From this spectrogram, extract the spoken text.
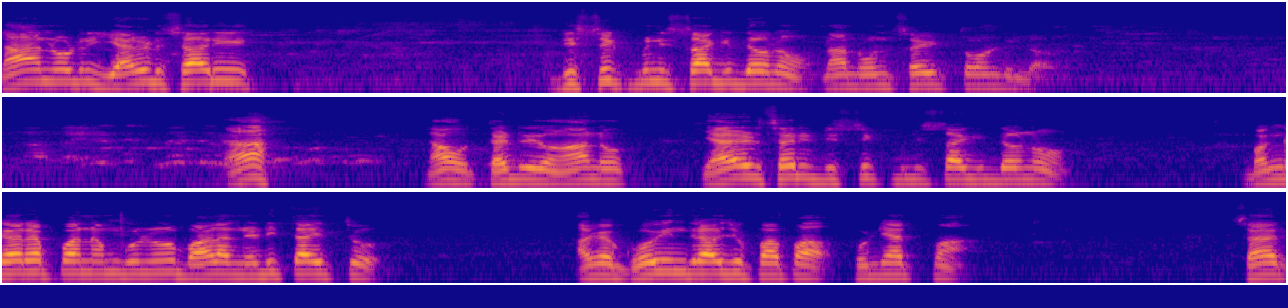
ನಾನು ನೋಡ್ರಿ ಎರಡು ಸಾರಿ ಡಿಸ್ಟ್ರಿಕ್ಟ್ ಮಿನಿಸ್ಟರ್ ಆಗಿದ್ದವನು. ನಾನು ಒಂದು ಸೈಟ್ ತೊಗೊಂಡಿಲ್ಲ ನಾವು ತಡ್ರಿ, ನಾನು ಎರಡು ಸಾರಿ ಡಿಸ್ಟ್ರಿಕ್ಟ್ ಮಿನಿಸ್ಟರ್ ಆಗಿದ್ದವನು. ಬಂಗಾರಪ್ಪ ನಮಗೂ ಭಾಳ ನಡೀತಾ ಇತ್ತು. ಆಗ ಗೋವಿಂದರಾಜು ಪಾಪ ಪುಣ್ಯಾತ್ಮ. ಸರ್,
